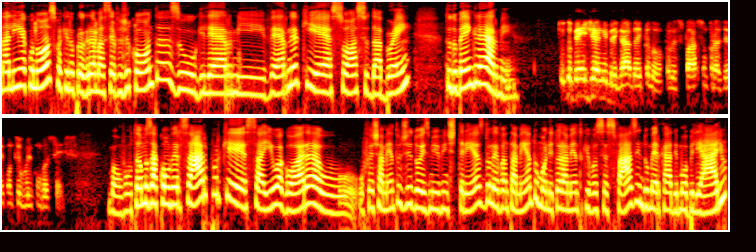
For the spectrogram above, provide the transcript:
Na linha conosco, aqui no programa Acerto de Contas, o Guilherme Werner, que é sócio da Brain. Tudo bem, Guilherme? Tudo bem, Gianni. Obrigado aí pelo, pelo espaço. Um prazer contribuir com vocês. Bom, voltamos a conversar porque saiu agora o, o, fechamento de 2023 do levantamento, o monitoramento que vocês fazem do mercado imobiliário.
